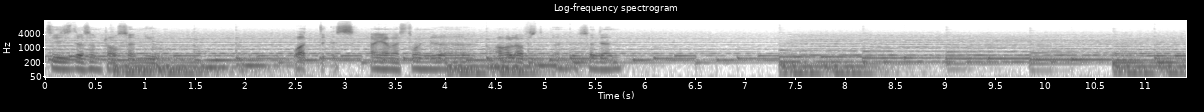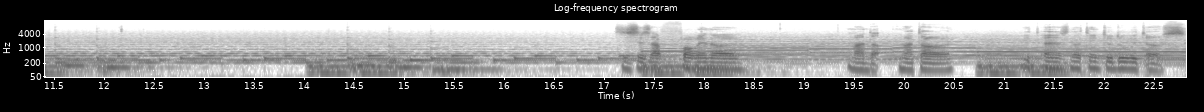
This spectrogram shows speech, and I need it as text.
this doesn't concern you. What this? I am a stranger all of a sudden. This is a foreigner matter. It has nothing to do with us.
